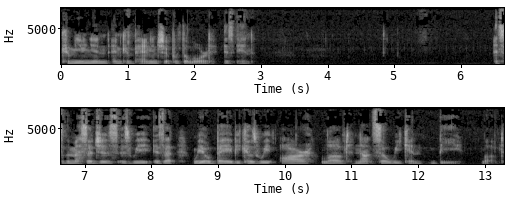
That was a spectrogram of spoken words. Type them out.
Communion and companionship with the Lord is in. And so the message is is we is that we obey because we are loved, not so we can be loved.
